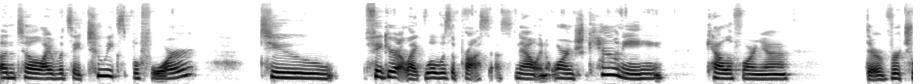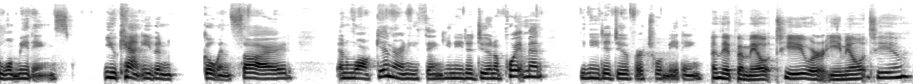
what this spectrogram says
until I would say two weeks before to figure out like what was the process. Now in Orange County, California, there are virtual meetings. You can't even go inside and walk in or anything. You need to do an appointment. You need to do a virtual meeting. And they have to mail it to you or email it to you?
